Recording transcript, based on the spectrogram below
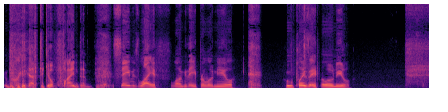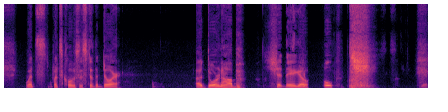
we have to go find him. We have to Save his life along with April O'Neil. Who plays April O'Neil? What's what's closest to the door? A doorknob? Shit, there you go. Oh. Yes.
